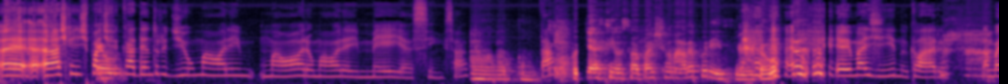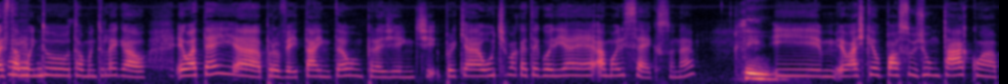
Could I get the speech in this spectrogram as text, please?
é, eu acho que a gente pode eu... ficar dentro de uma hora e uma hora, uma hora e meia, assim, sabe? Ah, tá. tá? Porque assim, eu sou apaixonada por isso, né? Então... eu imagino, claro. Não, mas tá muito, tá muito legal. Eu até ia aproveitar, então, pra gente. Porque a última categoria é amor e sexo, né? Sim. E eu acho que eu posso juntar com a,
